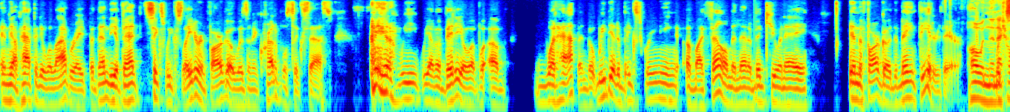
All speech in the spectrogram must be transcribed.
and I'm happy to elaborate, but then the event six weeks later in Fargo was an incredible success. we, we have a video of, of what happened, but we did a big screening of my film and then a big Q and A in the Fargo, the main theater there. Oh, in the next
